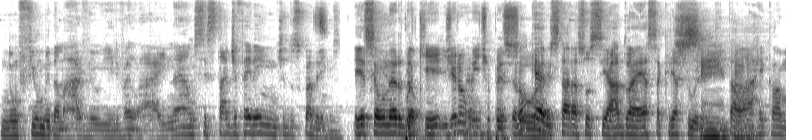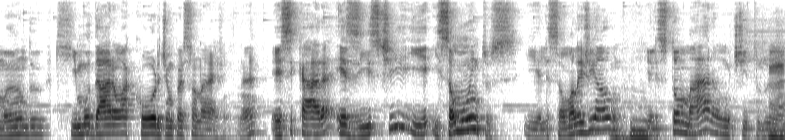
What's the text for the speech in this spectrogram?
num filme da Marvel e ele vai lá e não, se está diferente dos quadrinhos. Esse é o nerdão. Porque geralmente a Eu pessoa. não quero estar associado a essa criatura Sim, que tá cara. lá reclamando que mudaram a cor de um personagem, né? Esse cara existe e, e são muitos. E eles são uma legião. E eles tomaram o título É.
